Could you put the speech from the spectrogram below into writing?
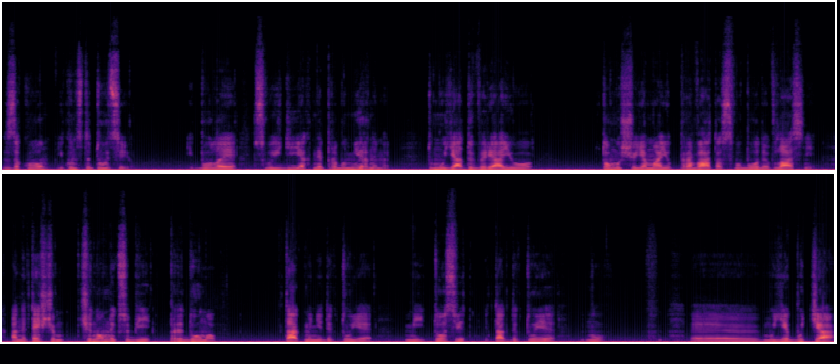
закон і конституцію і були в своїх діях неправомірними. Тому я довіряю тому, що я маю права та свободи власні, а не те, що чиновник собі придумав. Так мені диктує мій досвід, і так диктує ну, е, моє буття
